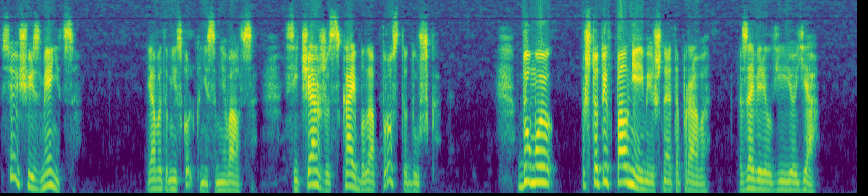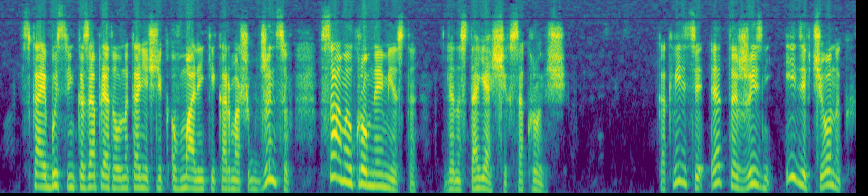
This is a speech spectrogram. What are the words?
Все еще изменится. Я в этом нисколько не сомневался. Сейчас же Скай была просто душка. «Думаю, что ты вполне имеешь на это право», — заверил ее я. Скай быстренько запрятал наконечник в маленький кармашек джинсов в самое укромное место для настоящих сокровищ. Как видите, это жизнь и девчонок,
